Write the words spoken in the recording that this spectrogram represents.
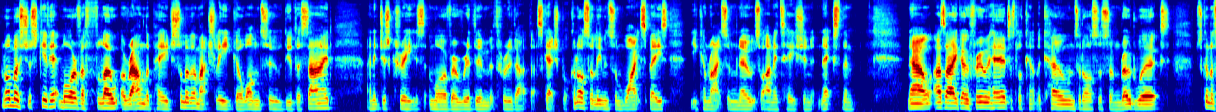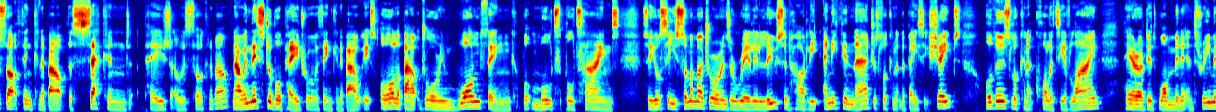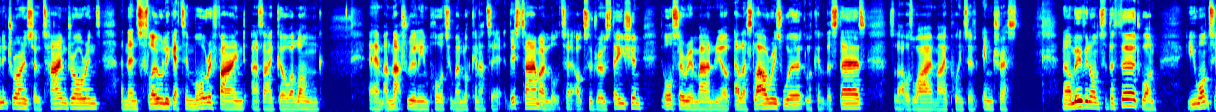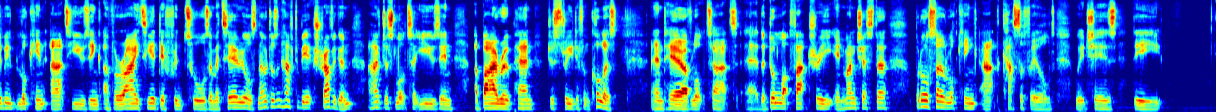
and almost just give it more of a flow around the page. Some of them actually go on to the other side and it just creates more of a rhythm through that, that sketchbook. And also leaving some white space that you can write some notes or annotation next to them. Now, as I go through here, just looking at the cones and also some roadworks, just going to start thinking about the second page that I was talking about. Now, in this double page, what we're thinking about, it's all about drawing one thing, but multiple times. So you'll see some of my drawings are really loose and hardly anything there, just looking at the basic shapes. Others looking at quality of line. Here I did one minute and three minute drawings, so time drawings, and then slowly getting more refined as I go along um, and that's really important when looking at it. This time I looked at Oxford Road Station. It also reminded me of L.S. Lowry's work, looking at the stairs, so that was why my point of interest. Now moving on to the third one, you want to be looking at using a variety of different tools and materials. Now, it doesn't have to be extravagant. I've just looked at using a biro pen, just three different colours. And here I've looked at uh, the Dunlop factory in Manchester, but also looking at Castlefield, which is the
